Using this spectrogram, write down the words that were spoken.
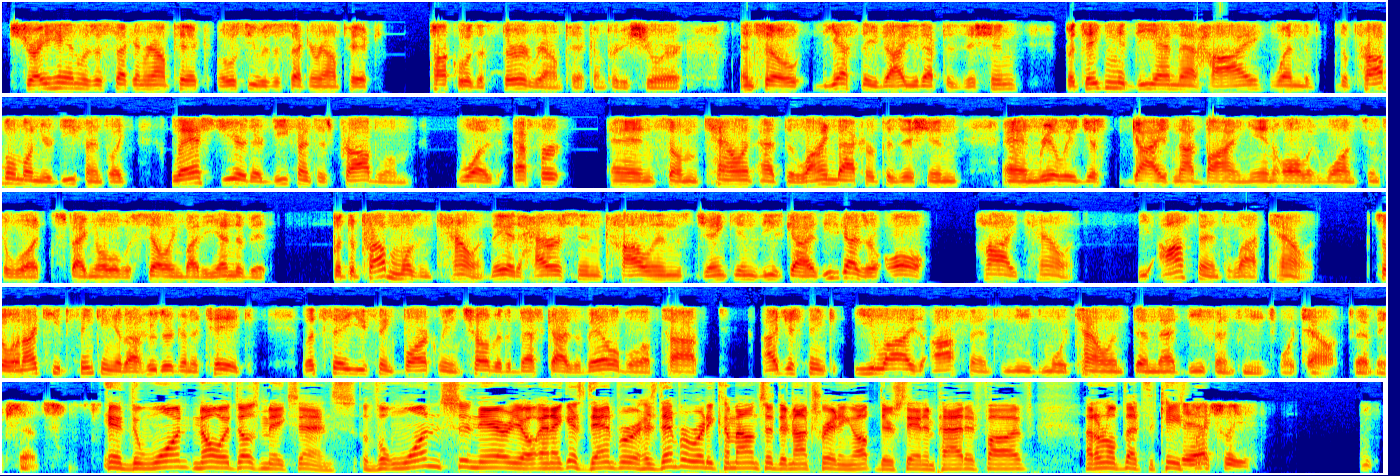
Strahan was a second round pick. Osi was a second round pick. Tuck was a third round pick, I'm pretty sure. And so, yes, they value that position, but taking a DN that high when the, the problem on your defense, like last year, their defense's problem was effort and some talent at the linebacker position and really just guys not buying in all at once into what Spagnuolo was selling by the end of it. But the problem wasn't talent. They had Harrison, Collins, Jenkins, these guys. These guys are all high talent. The offense lacked talent. So when I keep thinking about who they're going to take, let's say you think Barkley and Chubb are the best guys available up top. I just think Eli's offense needs more talent than that defense needs more talent. If that makes sense. And the one, no, it does make sense. The one scenario, and I guess Denver has Denver already come out and said they're not trading up; they're standing pat at five. I don't know if that's the case. They actually,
